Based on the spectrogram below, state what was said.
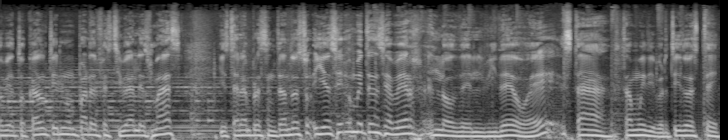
Todavía tocando, tienen un par de festivales más y estarán presentando esto. Y en serio, métanse a ver lo del video, ¿eh? Está, está muy divertido este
